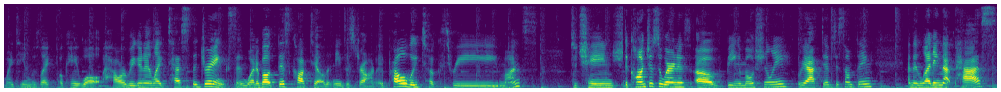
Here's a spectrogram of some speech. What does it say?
My team was like, okay, well, how are we gonna like test the drinks? And what about this cocktail that needs a straw? It probably took three months to change the conscious awareness of being emotionally reactive to something and then letting that pass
